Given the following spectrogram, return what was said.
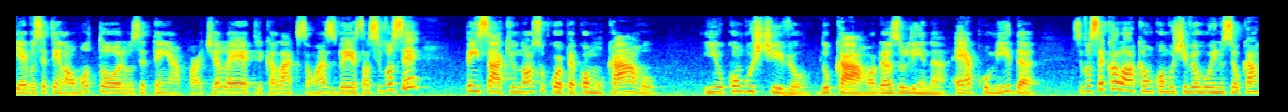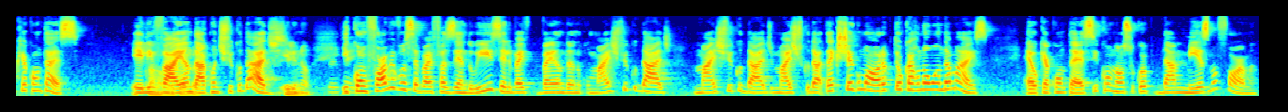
E aí você tem lá o motor, você tem a parte elétrica lá, que são as veias, e tal. Se você pensar que o nosso corpo é como um carro e o combustível do carro, a gasolina, é a comida, se você coloca um combustível ruim no seu carro, o que acontece? Ele vai andar com dificuldade. Não, e conforme você vai fazendo isso, ele vai, vai andando com mais dificuldade, mais dificuldade, mais dificuldade, até que chega uma hora que o teu carro não anda mais. É o que acontece com o nosso corpo da mesma forma.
